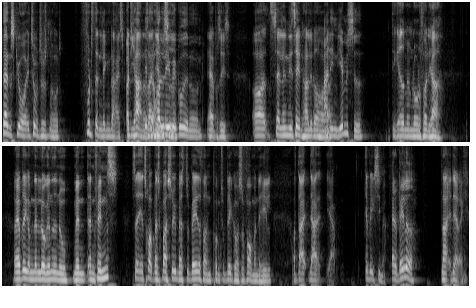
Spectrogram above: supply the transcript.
dansk jord i 2008. Fuldstændig legendarisk. Og de har der Det så en holdt lige ved hjemmeside. Gud nogen. Ja, præcis. Og saliniteten har lige været Har højere. de en hjemmeside? Det gad med låter for, de har. Og jeg ved ikke, om den er lukket ned nu, men den findes. Så jeg tror, man skal bare søge masturbatathon.dk, så får man det hele. Og der, der ja, jeg vil ikke sige mere. Er der billeder? Nej, det er der ikke.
